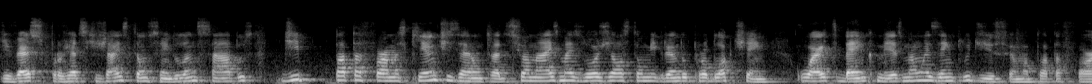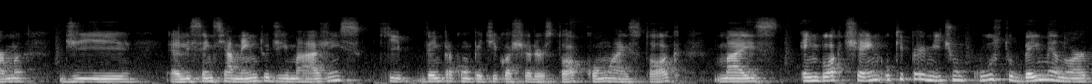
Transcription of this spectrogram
diversos projetos que já estão sendo lançados de plataformas que antes eram tradicionais, mas hoje elas estão migrando para o blockchain. O Artbank mesmo é um exemplo disso, é uma plataforma de é, licenciamento de imagens que vem para competir com a Shutterstock, com a iStock, mas em blockchain, o que permite um custo bem menor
